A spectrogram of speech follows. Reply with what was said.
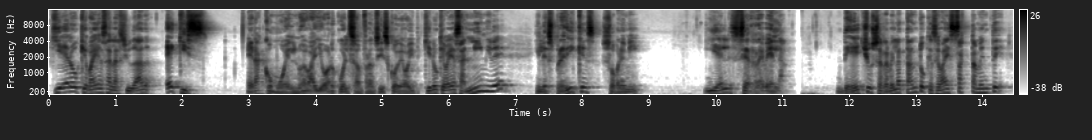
quiero que vayas a la ciudad X era como el Nueva York o el San Francisco de hoy. Quiero que vayas a Nínive y les prediques sobre mí. Y él se revela. De hecho, se revela tanto que se va exactamente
